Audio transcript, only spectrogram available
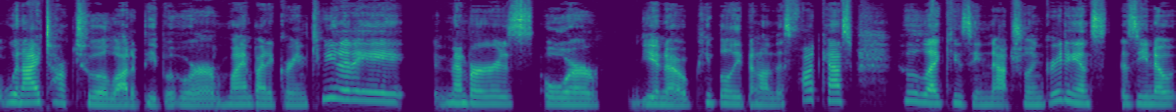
when I talk to a lot of people who are mindbodygreen community members or you know people even on this podcast who like using natural ingredients is you know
